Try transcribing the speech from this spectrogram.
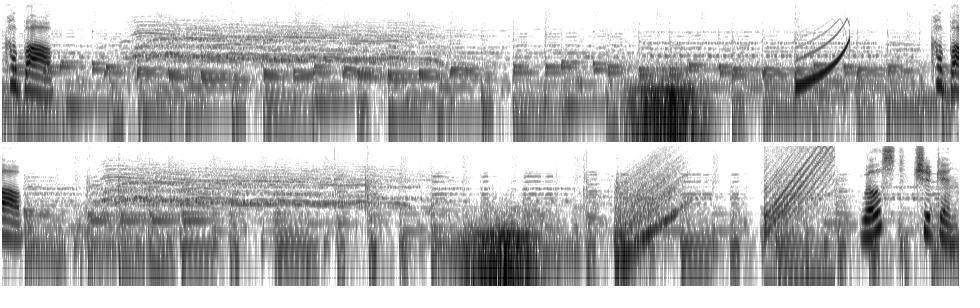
Kebab. Kebab. Roast chicken.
